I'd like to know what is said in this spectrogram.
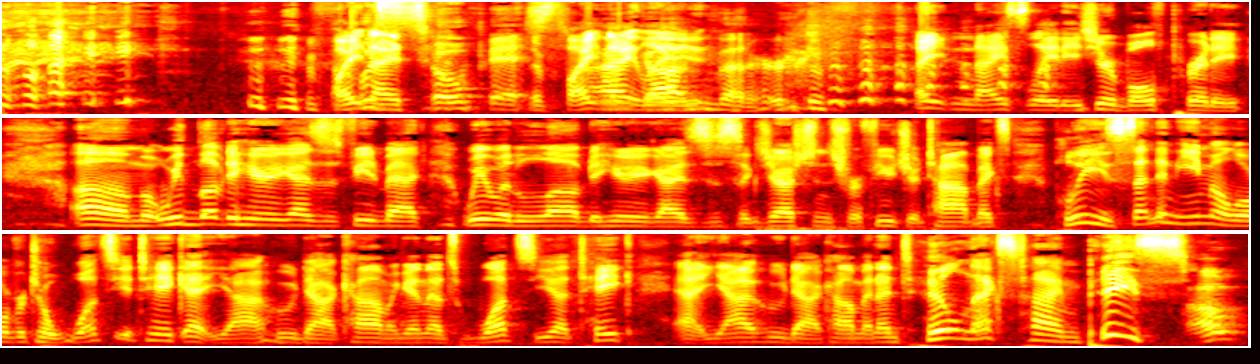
like, fight I was night. so The pissed. fight I've night gotten lady. better. Fight nice ladies. You're both pretty. Um, we'd love to hear you guys' feedback. We would love to hear you guys' suggestions for future topics. Please send an email over to what's you take at yahoo.com. Again, that's what's you take at yahoo.com. And until next time, peace. oh.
